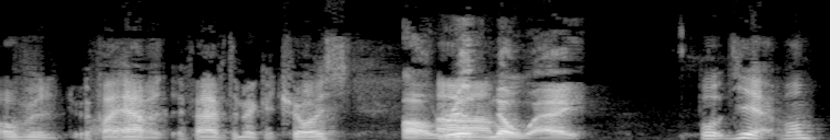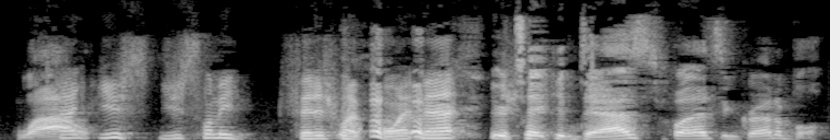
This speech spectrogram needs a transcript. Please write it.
over if I have it if I have to make a choice. Oh, really? Um, no way. Well, yeah. Well, Wow. can you, just- you just let me finish my point, Matt. You're taking Daz? Well, that's incredible.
